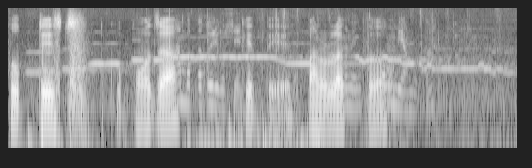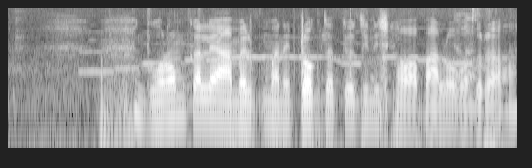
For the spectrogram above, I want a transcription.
খুব টেস্ট খুব মজা, খেতে ভালো লাগতো। গরমকালে আমের মানে টক জাতীয় জিনিস খাওয়া ভালো বন্ধুরা।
